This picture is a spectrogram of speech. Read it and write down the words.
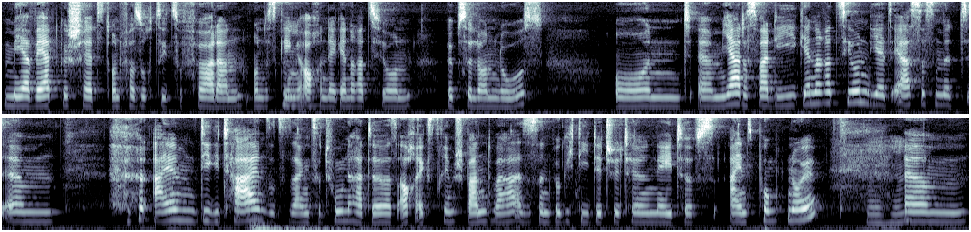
mehr wertgeschätzt und versucht, sie zu fördern. Und es ging mhm. auch in der Generation Y los. Und ähm, ja, das war die Generation, die als erstes mit ähm, allem Digitalen sozusagen zu tun hatte, was auch extrem spannend war. Also es sind wirklich die Digital Natives 1.0. Mhm. Ähm,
